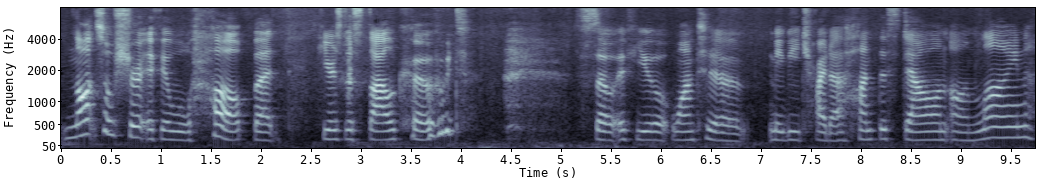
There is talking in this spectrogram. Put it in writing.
not so sure if it will help but here's the style code. So if you want to maybe try to hunt this down online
